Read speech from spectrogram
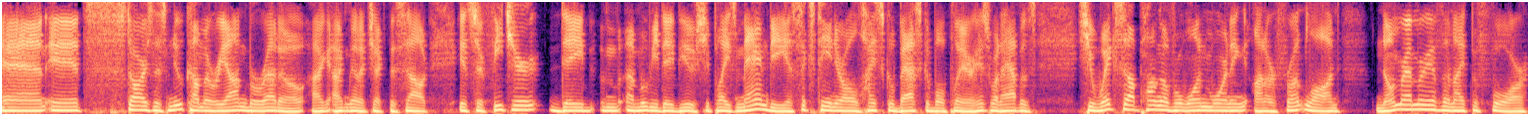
And it stars this newcomer, Rhianne Barreto. I, I'm going to check this out. It's her feature a movie debut. She plays Mandy, a 16 year old high school basketball player. Here's what happens. She wakes up hungover one morning on her front lawn, no memory of the night before,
